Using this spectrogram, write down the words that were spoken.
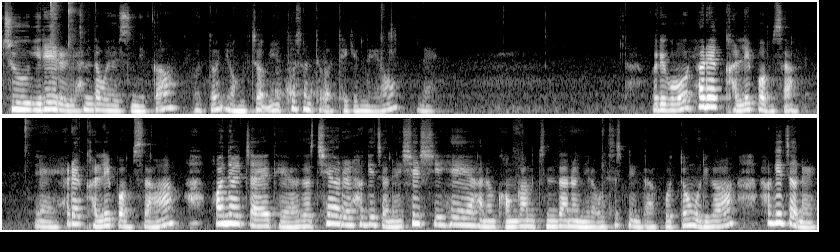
주 1회를 한다고 했으니까 보통 0.2%가 되겠네요. 네. 그리고 혈액 관리법상 예, 혈액관리법상 헌혈자에 대해서 체열을 하기 전에 실시해야 하는 건강진단원이라고 했습니다. 보통 우리가 하기 전에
